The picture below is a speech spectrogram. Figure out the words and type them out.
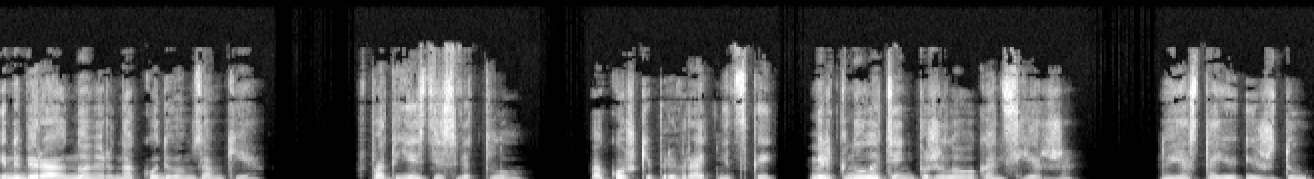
и набираю номер на кодовом замке. В подъезде светло. В окошке Привратницкой мелькнула тень пожилого консьержа. Но я стою и жду,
